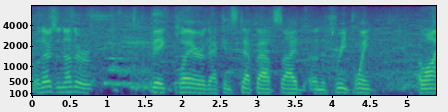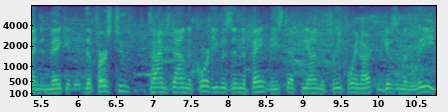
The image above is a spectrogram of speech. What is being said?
Well, there's another big player that can step outside on the three point line and make it. The first two times down the court, he was in the paint and he stepped beyond the three point arc and gives him a lead.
